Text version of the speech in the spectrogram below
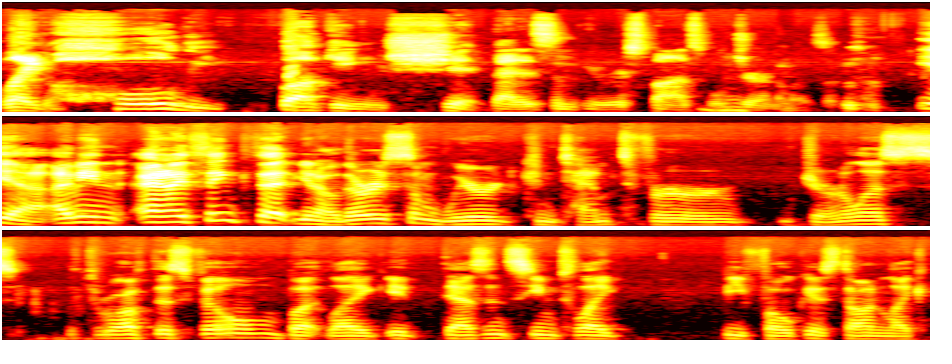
Like, holy fucking shit, that is some irresponsible Mhm. journalism. Yeah, I mean, and I think that you know there is some weird contempt for journalists throughout this film, but like it doesn't seem to like be focused on like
